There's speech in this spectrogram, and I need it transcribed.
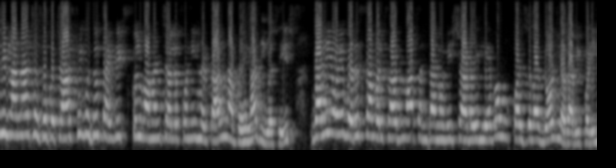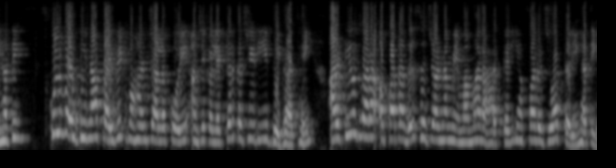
જિલ્લાના છસો થી વધુ પ્રાઇવેટ સ્કૂલ વાહન ચાલકોની હડતાલના પહેલા દિવસે જ વાલીઓએ વરસતા વરસાદમાં સંતાનોની શાળાએ લેવા મૂકવા જવા દોડ લગાવી પડી હતી. સ્કૂલ વર્ધીના પ્રાઇવેટ વાહન ચાલકોએ આજે કલેક્ટર કચેરીએ ભેગા થઈ આરટીઓ દ્વારા અપાતા દસ હજારના મેમામાં રાહત કરી આપવા રજૂઆત કરી હતી.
